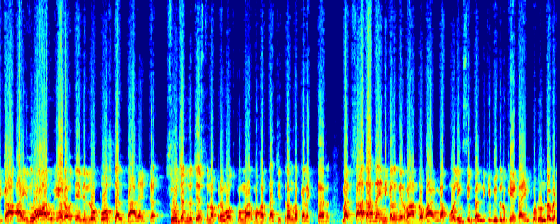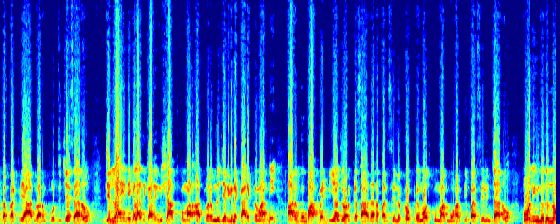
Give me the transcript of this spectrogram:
ఇక ఐదు ఆరు ఏడవ తేదీల్లో పోస్టల్ బ్యాలెట్ సూచనలు చేస్తున్న ప్రమోద్ కుమార్ మొహర్దా చిత్రంలో కలెక్టర్. మరి సాధారణ ఎన్నికల నిర్వహణలో భాగంగా పోలింగ్ సిబ్బందికి విధులు కేటాయింపు రెండో విడత ప్రక్రియ ఆదివారం పూర్తి చేశారు. జిల్లా ఎన్నికల అధికారి నిశాంత్ కుమార్ ఆధ్వర్యంలో జరిగిన కార్యక్రమాన్ని అరకు పార్లమెంట్ నియోజకవర్గ సాధారణ పరిశీలకుడు ప్రమోద్ కుమార్ మొహర్ది పరిశీలించారు. పోలింగ్ విధుల్లో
